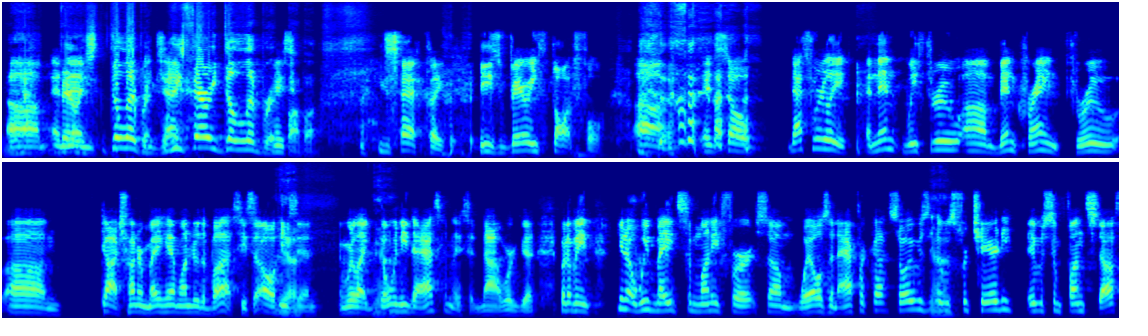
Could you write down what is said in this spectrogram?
Yeah, um, and very then, deliberate. Exactly, He's very deliberate, he's, Papa. Exactly. He's very thoughtful. Um, and so that's really, and then we threw um, Ben Crane through, um, gosh, Hunter Mahan under the bus. He said, "Oh, he's yeah. in," and we're like, "Don't we need to ask him?" They said, "Nah, we're good." But I mean, you know, we made some money for some whales in Africa, so it was it was for charity. It was some fun stuff,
